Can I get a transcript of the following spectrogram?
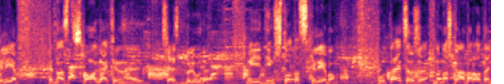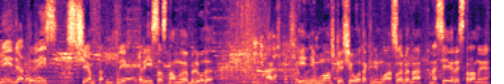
хлеб, это у нас вспомогательная часть блюда. Мы едим что-то с хлебом. У тайцев же немножко наоборот, они едят рис с чем-то. У них рис основное блюдо, И а- немножко чего-то к нему, особенно на севере страны.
